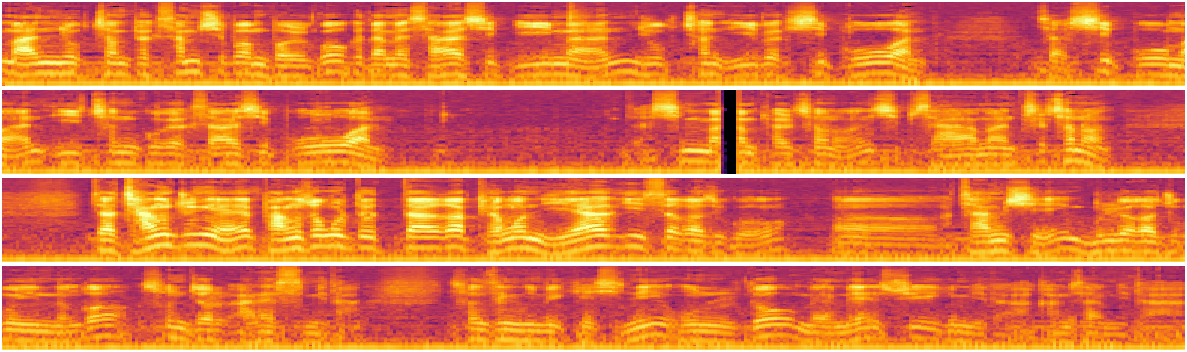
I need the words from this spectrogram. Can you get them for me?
16,130원 벌고 그 다음에 42만 6,215원. 자 15만 2,945원. 자 10만 8천원 14만 7천원. 자 장중에 방송을 듣다가 병원 예약이 있어 가지고 어, 잠시 물려가지고 있는 거 손절 안 했습니다. 선생님이 계시니 오늘도 매매 수익입니다. 감사합니다.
